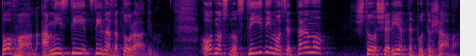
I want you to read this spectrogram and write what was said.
pohvalno, a mi stid, stid nas da to radimo. Odnosno, stidimo se tamo što šerijat ne podržava.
